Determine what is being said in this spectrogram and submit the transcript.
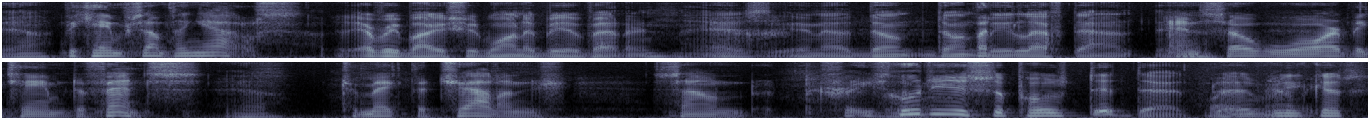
Yeah. became something else. Everybody should want to be a veteran, as you know. Don't don't But- be left out. And so war became defense yeah. to make the challenge sound treasonable. Who do you suppose did that? Well, Uh, because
